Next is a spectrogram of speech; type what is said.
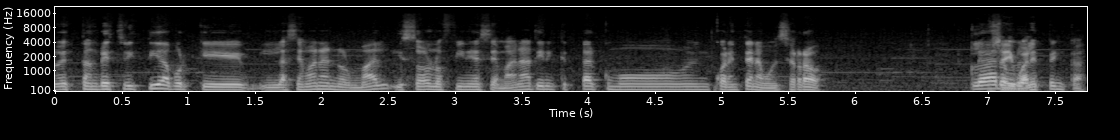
no es tan restrictiva porque la semana es normal y solo los fines de semana tienen que estar como en cuarentena o encerrados. Claro. o sea, igual es penca.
